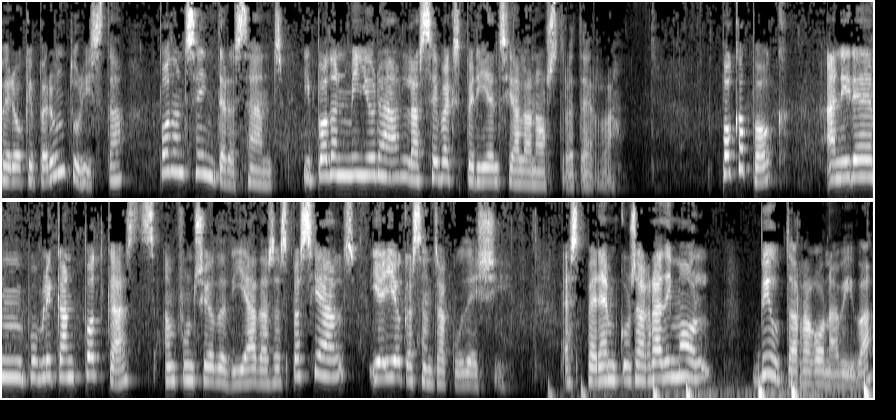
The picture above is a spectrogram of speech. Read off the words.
però que per un turista poden ser interessants i poden millorar la seva experiència a la nostra terra. A poc a poc anirem publicant podcasts en funció de diades especials i allò que se'ns acudeixi. Esperem que us agradi molt. Viu Tarragona Viva!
